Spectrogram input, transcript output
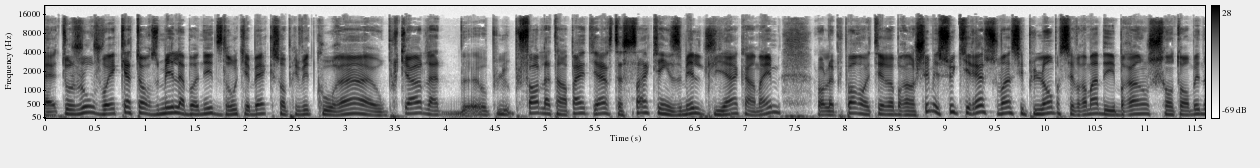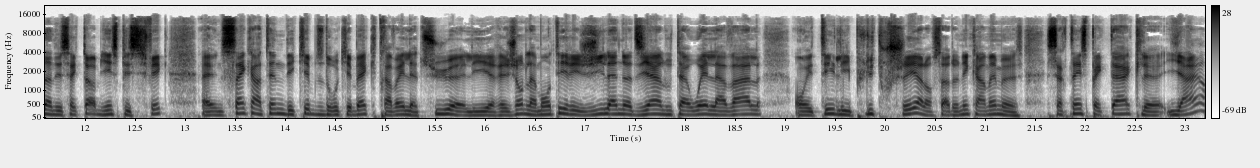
Euh, toujours, je voyais 14 000 abonnés d'Hydro-Québec qui sont privés de courant au plus cœur de la, de- au plus, plus fort de la tempête. Hier, c'était 115 000 clients quand même. Alors, la plupart ont été rebranchés, mais ceux qui restent, souvent, c'est plus long parce que c'est vraiment des branches qui sont tombées dans des secteurs bien spécifiques. Euh, une cinquantaine d'équipes d'Hydro-Québec travaillent là-dessus. Euh, les régions de la Montérégie, la Nodière, l'Outaouais, Laval ont été les plus touchées. Alors, ça a donné quand même un certain spectacle hier.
